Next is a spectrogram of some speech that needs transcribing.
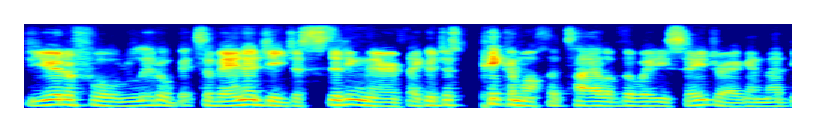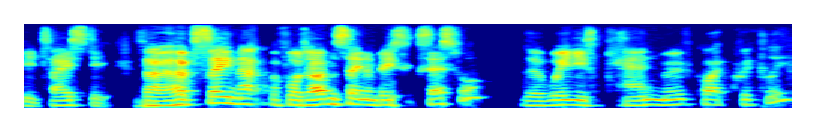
beautiful little bits of energy just sitting there. If they could just pick them off the tail of the weedy sea dragon, they'd be tasty. So I've seen that before. So I haven't seen them be successful. The weedies can move quite quickly,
